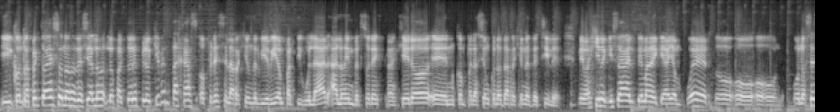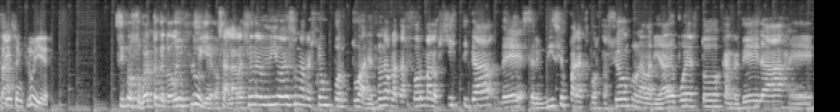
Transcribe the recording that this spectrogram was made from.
Y con respecto a eso nos decían los, los, factores, pero ¿qué ventajas ofrece la región del Biobío en particular a los inversores extranjeros en comparación con otras regiones de Chile? Me imagino quizás el tema de que hayan puertos o, o, o, no sé si eso influye. Sí, por supuesto que todo influye. O sea, la región del Biobío es una región portuaria, tiene una plataforma logística de servicios para exportación con una variedad de puertos, carreteras, eh,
